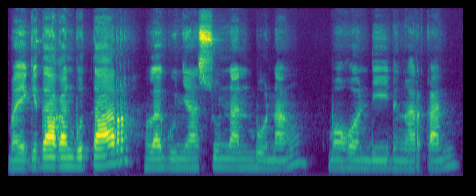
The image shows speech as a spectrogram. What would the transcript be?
baik kita akan putar lagunya Sunan Bonang. Mohon didengarkan.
